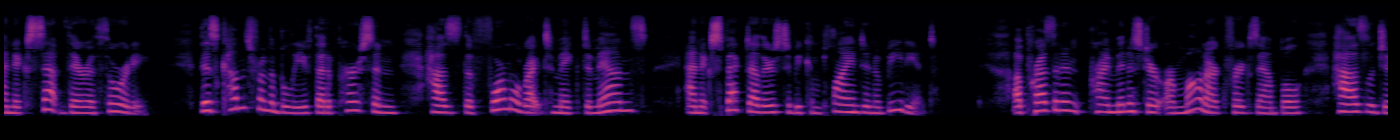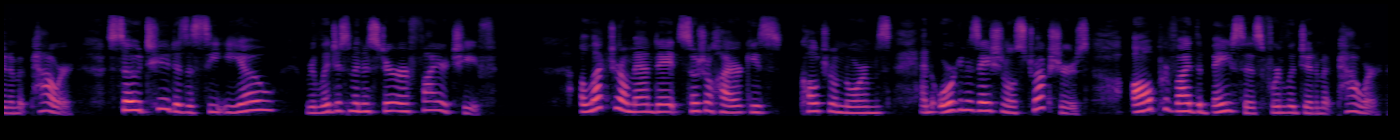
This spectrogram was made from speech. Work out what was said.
and accept their authority. This comes from the belief that a person has the formal right to make demands and expect others to be compliant and obedient. A president, prime minister, or monarch, for example, has legitimate power. So too does a CEO, religious minister, or fire chief. Electoral mandates, social hierarchies, cultural norms, and organizational structures all provide the basis for legitimate power.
